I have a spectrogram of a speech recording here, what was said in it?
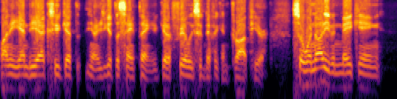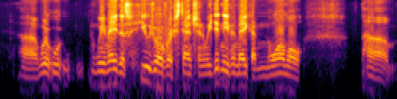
on the NDX, you get the, you know you get the same thing. You get a fairly significant drop here. So we're not even making uh, we're, we're, we made this huge overextension. We didn't even make a normal, um,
